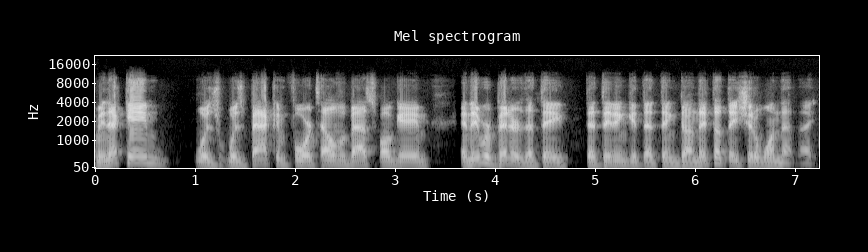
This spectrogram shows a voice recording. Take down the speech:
I mean, that game was was back and forth, hell of a basketball game, and they were bitter that they that they didn't get that thing done. They thought they should have won that night.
